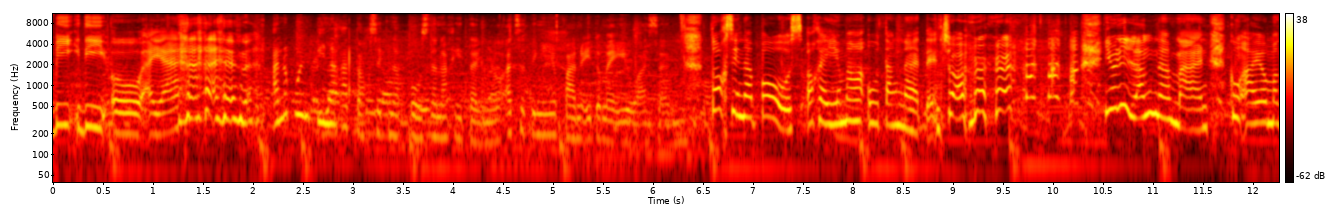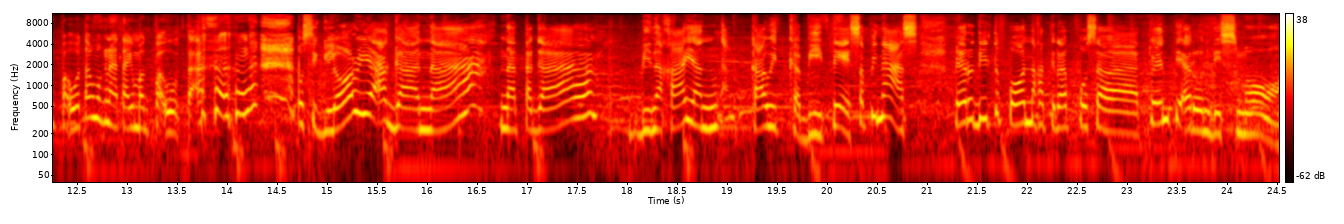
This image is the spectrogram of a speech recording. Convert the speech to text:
BDO. Ayan. Ano po yung pinaka-toxic na post na nakita nyo? At sa tingin nyo, paano ito may iwasan? Toxic na post. Okay, yung mga utang natin. Char. Yun lang naman. Kung ayaw magpautang, wag na tayong magpautang. po si Gloria Agana na taga Binakayan, Kawit, Cavite sa Pinas. Pero dito po nakatira po sa 20 Arrondissement.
